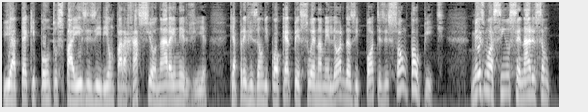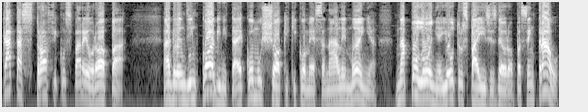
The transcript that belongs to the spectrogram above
e até que ponto os países iriam para racionar a energia, que a previsão de qualquer pessoa é, na melhor das hipóteses, só um palpite. Mesmo assim, os cenários são catastróficos para a Europa. A grande incógnita é como o choque que começa na Alemanha, na Polônia e outros países da Europa Central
